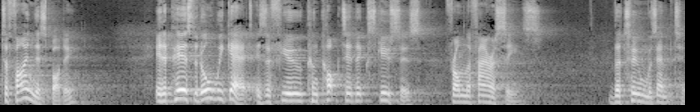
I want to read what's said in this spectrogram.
to find this body. It appears that all we get is a few concocted excuses from the Pharisees. The tomb was empty.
